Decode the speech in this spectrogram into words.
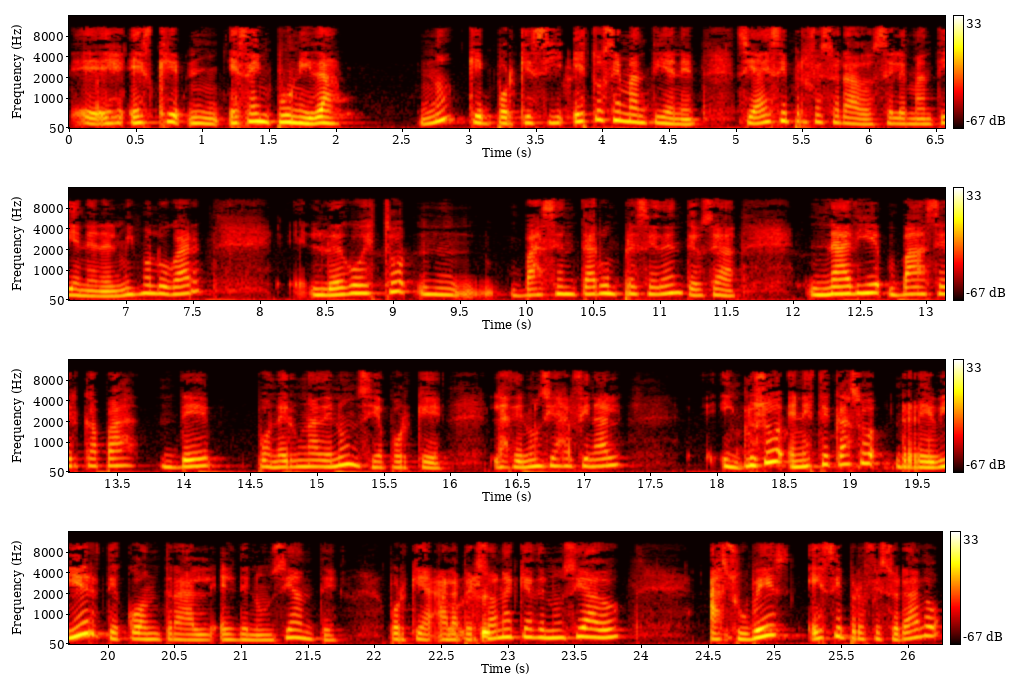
eh, es que mm, esa impunidad, ¿no? Que porque si esto se mantiene, si a ese profesorado se le mantiene en el mismo lugar, eh, luego esto mm, va a sentar un precedente. O sea, nadie va a ser capaz de poner una denuncia porque las denuncias al final, incluso en este caso, revierte contra el, el denunciante. Porque a la persona que ha denunciado, a su vez, ese profesorado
